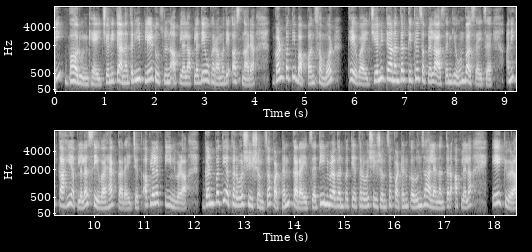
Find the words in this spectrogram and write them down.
ती भरून घ्यायची आणि त्यानंतर ही प्लेट उचलून आपल्याला आपल्या देवघरामध्ये असणाऱ्या गणपती बाप्पांसमोर ठेवायची आणि त्यानंतर तिथेच आपल्याला आसन घेऊन बसायचं आहे आणि काही आपल्याला सेवा ह्या करायच्या आहेत आपल्याला तीन वेळा गणपती अथर्व शीशमचं पठण करायचं आहे तीन वेळा गणपती अथर्व शीशमचं पठण करून झाल्यानंतर आपल्याला एक वेळा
